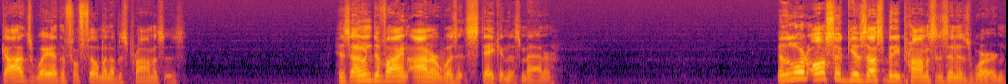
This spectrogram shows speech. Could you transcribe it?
God's way of the fulfillment of his promises. His own divine honor was at stake in this matter. Now, the Lord also gives us many promises in His Word,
